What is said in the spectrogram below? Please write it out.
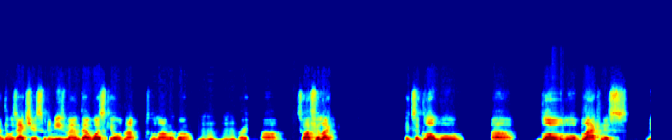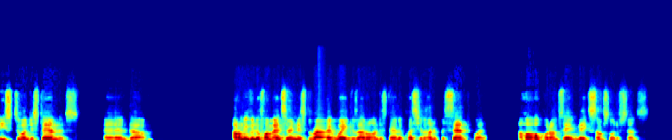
And there was actually a Sudanese man that was killed not too long ago. Mm-hmm, mm-hmm. Right. Um, so I feel like it's a global, uh, global blackness needs to understand this. And uh, I don't even know if I'm answering this the right way because I don't understand the question 100%, but I hope what I'm saying makes some sort of sense.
